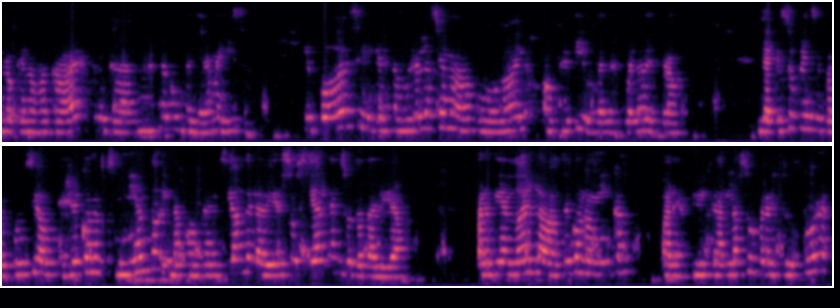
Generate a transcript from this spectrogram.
lo, que nos acaba de explicar nuestra compañera Melissa. Y puedo decir que está muy relacionado con uno de los objetivos de la Escuela de Frankfurt, ya que su principal función es el conocimiento y la comprensión de la vida social en su totalidad, partiendo de la base económica para explicar la superestructura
